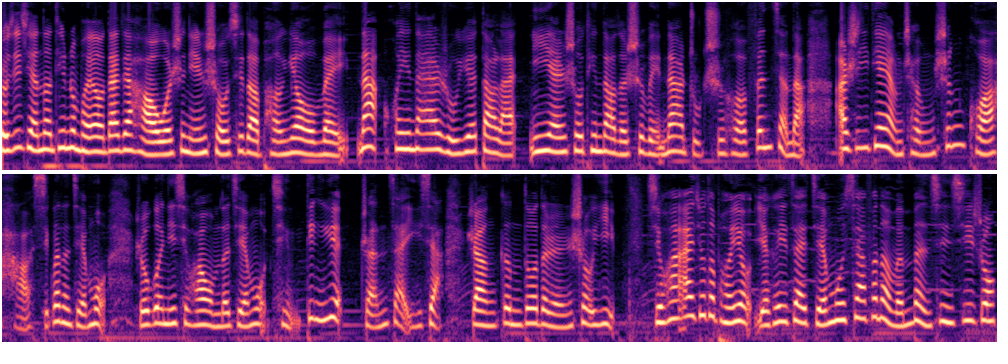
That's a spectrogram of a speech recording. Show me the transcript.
手机前的听众朋友，大家好，我是您熟悉的朋友伟娜，欢迎大家如约到来。您依然收听到的是伟娜主持和分享的《二十一天养成生活好习惯》的节目。如果你喜欢我们的节目，请订阅、转载一下，让更多的人受益。喜欢艾灸的朋友，也可以在节目下方的文本信息中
